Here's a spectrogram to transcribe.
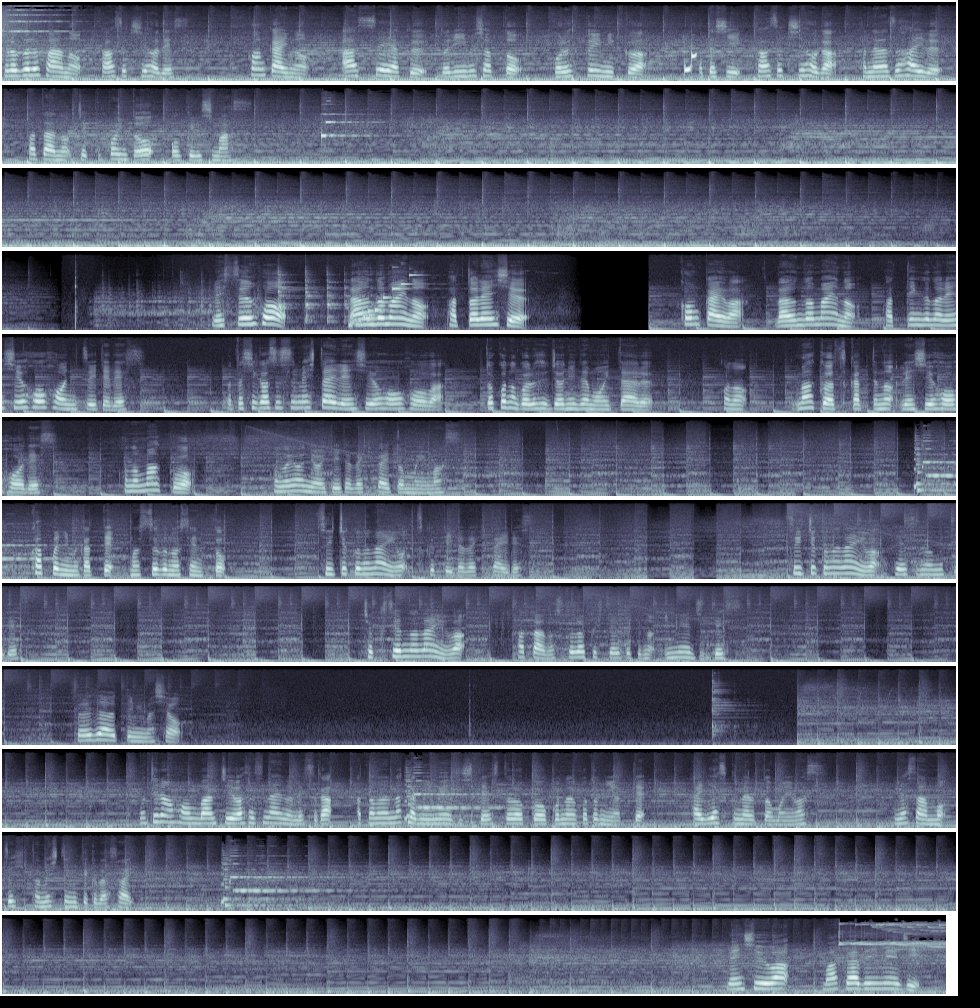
プロゴルファーの川崎志穂です。今回のアース製薬ドリームショットゴルフクリニックは私川崎志穂が必ず入るパターのチェックポイントをお送りします。レッスン4ラウンド前のパット練習。今回はラウンド前のパッティングの練習方法についてです。私がおすすめしたい練習方法はどこのゴルフ場にでも置いてあるこのマークを使っての練習方法です。このマークをこのように置いていただきたいと思います。カップに向かってまっすぐの線と垂直のラインを作っていただきたいです。垂直のラインはフェースの向きです。直線のラインはパターのストロークしている時のイメージです。それでは打ってみましょう。もちろん本番中はさせないのですが頭の中にイメージしてストロークを行うことによって入りやすくなると思います。皆さんもぜひ試してみてください。練習はマーカーでイメージ。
